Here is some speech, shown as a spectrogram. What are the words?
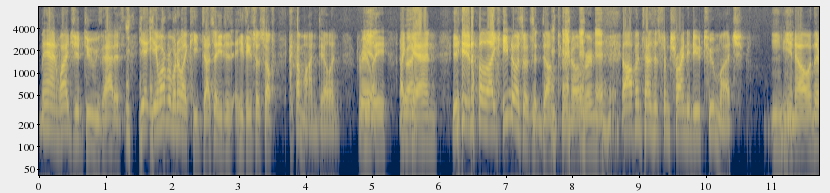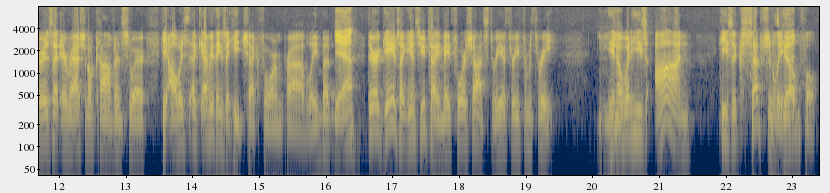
man, why'd you do that? It's, you, you ever wonder like he does it? He, just, he thinks to himself, "Come on, Dylan, really Yeah, right. again?" You know, like he knows it's a dumb turnover, and oftentimes it's from trying to do too much. Mm-hmm. You know, and there is that irrational confidence where he always like everything's a heat check for him, probably. But Yeah. there are games like against Utah, he made four shots, three of three from 3 You know, when he's on, he's exceptionally helpful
